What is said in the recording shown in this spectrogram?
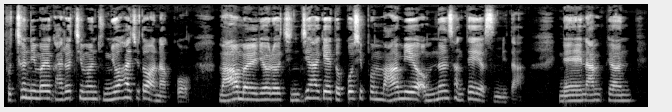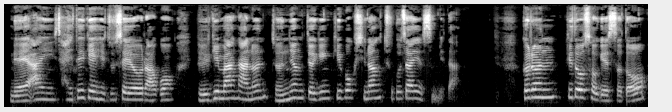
부처님을 가르침은 중요하지도 않았고 마음을 열어 진지하게 듣고 싶은 마음이 없는 상태였습니다. 내 남편, 내 아이 잘 되게 해주세요 라고 빌기만 하는 전형적인 기복신앙 추구자였습니다. 그런 기도 속에서도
